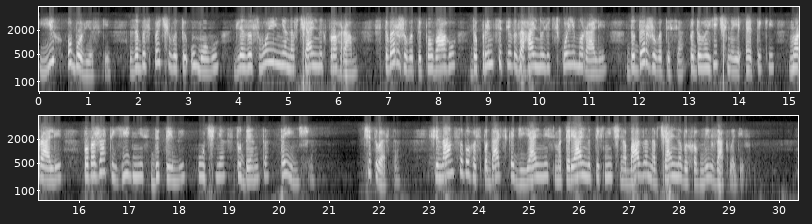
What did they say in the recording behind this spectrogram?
Їх обов'язки забезпечувати умову для засвоєння навчальних програм, стверджувати повагу до принципів загальнолюдської моралі, додержуватися педагогічної етики, моралі, поважати гідність дитини, учня, студента та інше. Четверта. Фінансово-господарська діяльність, матеріально-технічна база навчально-виховних закладів.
